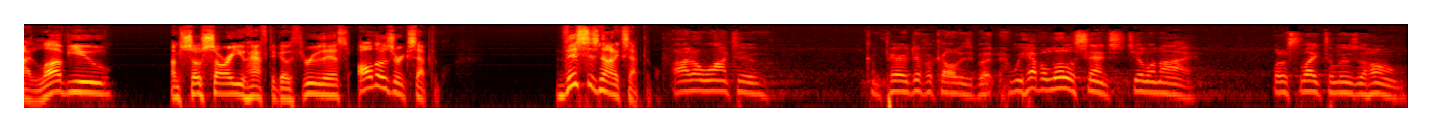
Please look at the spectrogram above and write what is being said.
I love you. I'm so sorry you have to go through this. All those are acceptable. This is not acceptable. I don't want to compare difficulties, but we have a little sense, Jill and I, what it's like to lose a home.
